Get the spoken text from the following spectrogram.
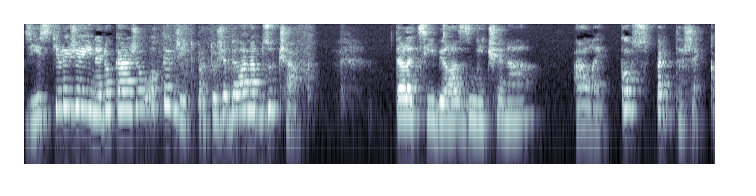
zjistili, že ji nedokážou otevřít, protože byla na bzučák. Telecí byla zničená, ale Kosprt řekl.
